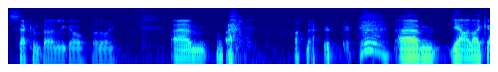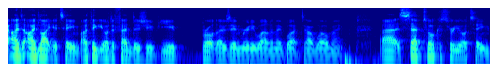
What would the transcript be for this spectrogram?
Second Burnley goal, by the way. Um, I know. Um, yeah, I like it. I'd, I'd, like your team. I think your defenders, you've you've brought those in really well, and they've worked out well, mate. Uh, Seb, talk us through your team.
